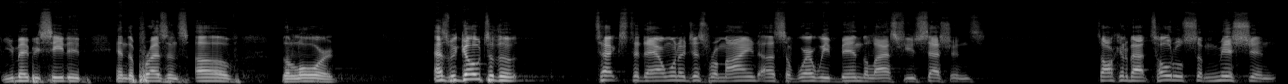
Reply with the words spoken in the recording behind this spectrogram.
You may be seated in the presence of the Lord. As we go to the text today, I want to just remind us of where we've been the last few sessions, talking about total submission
